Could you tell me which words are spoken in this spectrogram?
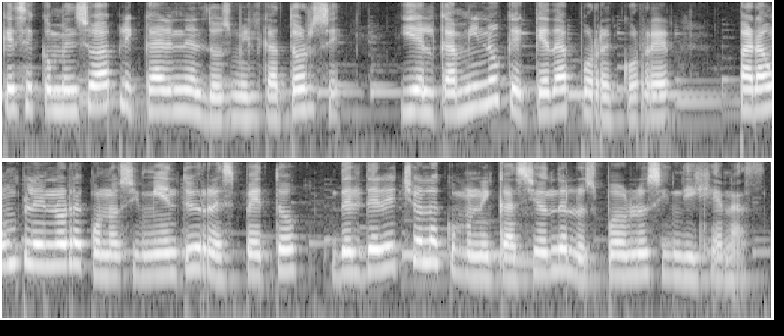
que se comenzó a aplicar en el 2014 y el camino que queda por recorrer para un pleno reconocimiento y respeto del derecho a la comunicación de los pueblos indígenas.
